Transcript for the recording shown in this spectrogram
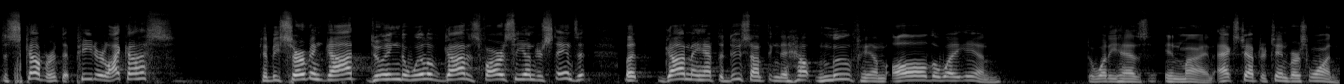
discover that Peter, like us, can be serving God, doing the will of God as far as he understands it, but God may have to do something to help move him all the way in to what he has in mind. Acts chapter 10, verse 1.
